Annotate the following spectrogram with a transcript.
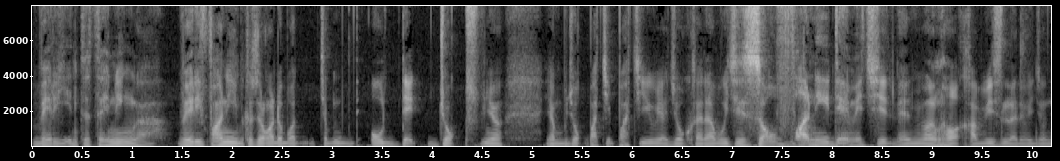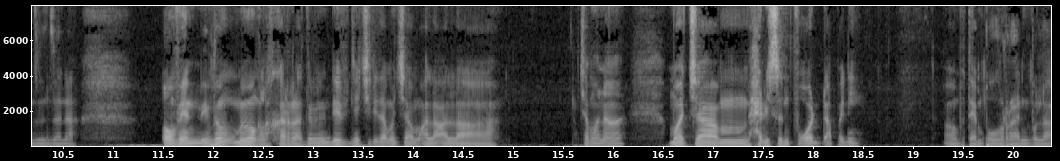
very entertaining lah very funny because orang ada buat macam old dead jokes punya yang joke pacik-pacik punya joke sana which is so funny damn it shit man memang lawak habis lah Dwayne Johnson sana Oh man Memang, memang kelakar lah. Dia punya cerita macam Ala-ala Macam mana Macam Harrison Ford Apa ni? Temple Run pula.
